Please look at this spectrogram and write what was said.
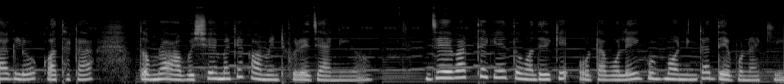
লাগল কথাটা তোমরা অবশ্যই আমাকে কমেন্ট করে জানিও। যে এবার থেকে তোমাদেরকে ওটা বলেই গুড মর্নিংটা দেবো নাকি?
